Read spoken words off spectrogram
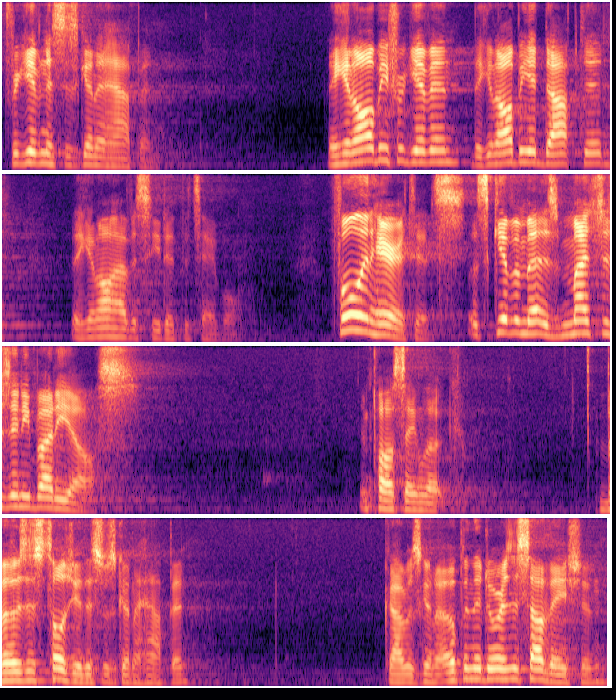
Forgiveness is going to happen. They can all be forgiven, they can all be adopted, they can all have a seat at the table. Full inheritance. Let's give them as much as anybody else. And Paul's saying, look, Moses told you this was going to happen. God was going to open the doors of salvation,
